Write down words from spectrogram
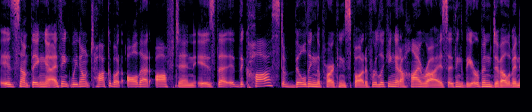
is something I think we don't talk about all that often is that the cost of building the parking spot. If we're looking at a high rise, I think the Urban Development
